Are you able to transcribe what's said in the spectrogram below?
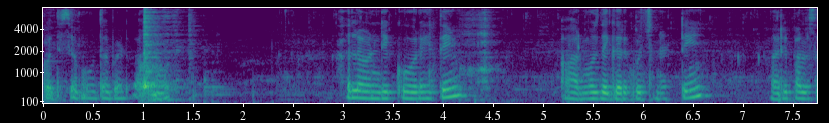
కొద్దిసేపు మూత పెడతాము హలో అండి కూర అయితే. ఆల్మోస్ట్ దగ్గరకు వచ్చినట్టే మరి పలస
